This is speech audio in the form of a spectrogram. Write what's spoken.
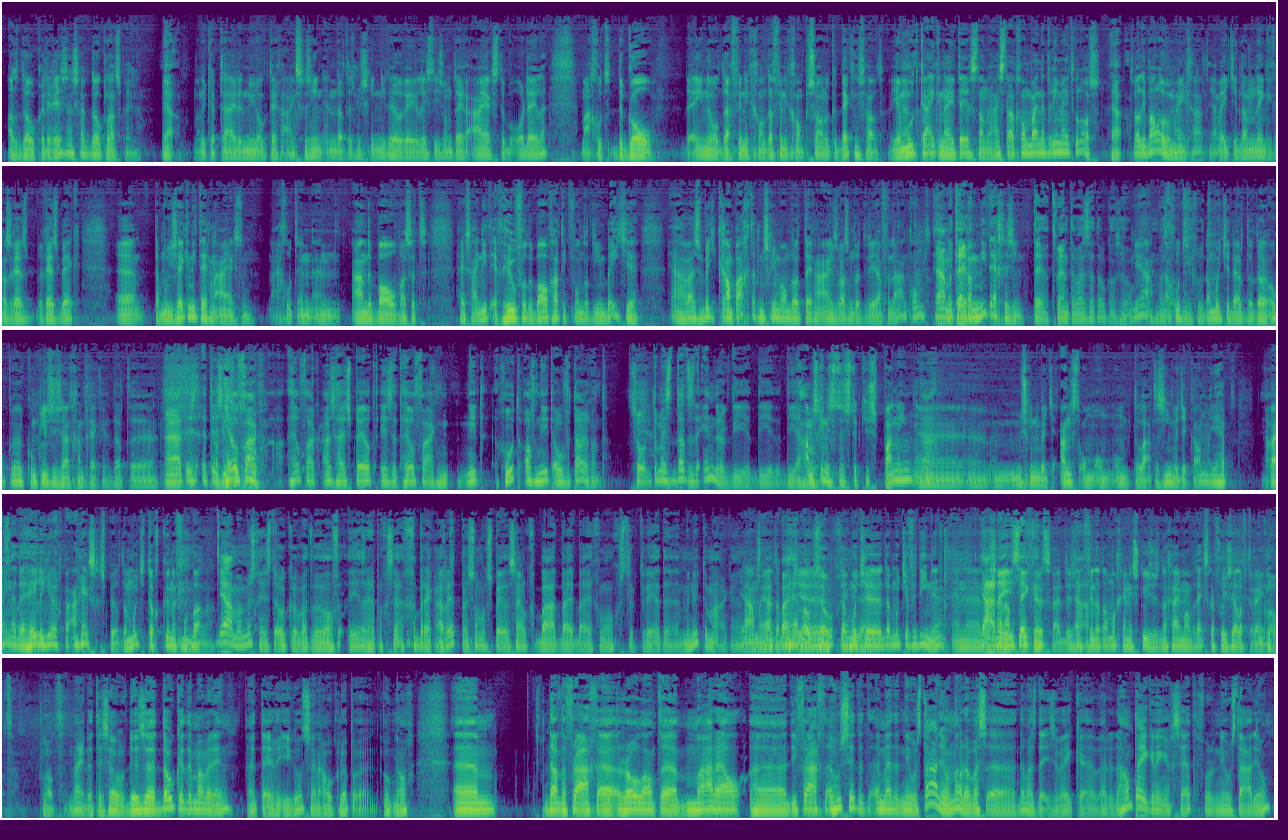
Als Doken er is, dan zou ik Doken laten spelen. Ja, Want ik heb de Heide nu ook tegen Ajax gezien. En dat is misschien niet heel realistisch om tegen Ajax te beoordelen. Maar goed, de goal, de 1-0, daar vind ik gewoon, dat vind ik gewoon persoonlijke dekkingshout. Je Ja. moet kijken naar je tegenstander. Hij staat gewoon bijna drie meter los. ja. Terwijl die bal over hem heen gaat. Ja, weet je, dan denk ik als rest, restback, eh, dat moet je zeker niet tegen Ajax doen. Nou goed, en, en aan de bal was het, heeft hij niet echt heel veel de bal gehad. Ik vond dat hij een beetje, ja, hij was een beetje krampachtig. Misschien wel omdat het tegen Ajax was, omdat hij daar vandaan komt. Ja, maar ik tegen- heb hem niet echt gezien. Tegen Twente was dat ook al zo. Ja, was nou goed, niet goed. Dan moet je daar, daar, daar ook eh, conclusies uit gaan trekken. Dat, Ja, het is, het is heel, vaak, heel vaak, als hij speelt, is het heel vaak niet goed of niet overtuigend. Zo, tenminste, dat is de indruk die, je- die, die je Ja, houdt. misschien is het een stukje spanning. Ja. eh, misschien een beetje angst om, om, om te laten zien wat je kan. Maar je hebt Ja, bijna de hele jeugd bij Ajax gespeeld. Dan moet je toch kunnen voetballen. Ja, maar misschien is het ook eh, wat we wel eerder hebben gezegd: gebrek aan ritme. Sommige spelers zijn ook gebaat bij, bij gewoon gestructureerde minuten maken. Ja, maar ja, dat, bij moet hem je, ook zo. dat, moet je, dat moet je verdienen. En, eh, dat nee, zeker. Dus Ja. ik vind dat allemaal geen excuses. Dan ga je maar wat extra voor jezelf trainen. Klopt, klopt. Nee, dat is zo. Dus eh doken er maar weer in tegen Eagles, zijn oude club ook nog. Ehm, dan de vraag, eh, Roland eh, Marel, eh, die vraagt, hoe zit het met het nieuwe stadion? Nou, dat was, dat was deze week, werden de handtekeningen gezet voor het nieuwe stadion.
